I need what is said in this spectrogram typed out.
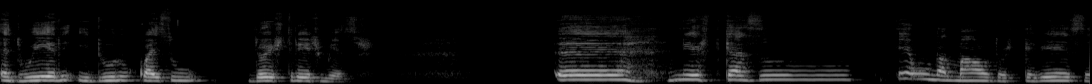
a doer e duro quase dois, três meses. Uh, neste caso é o normal, dor de cabeça,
